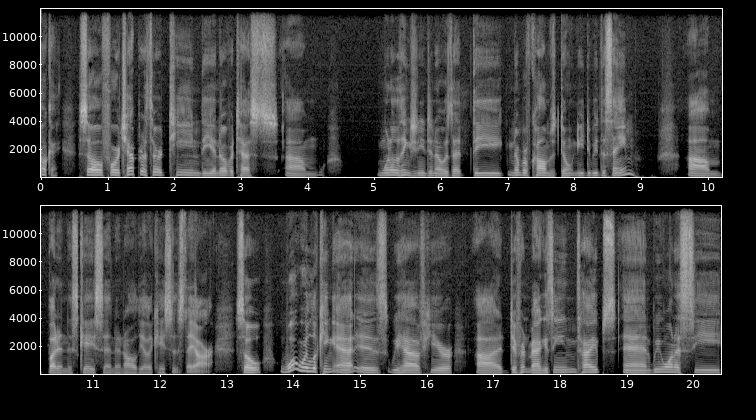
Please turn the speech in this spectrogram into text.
Okay, so for chapter 13, the ANOVA tests, um, one of the things you need to know is that the number of columns don't need to be the same, um, but in this case and in all the other cases they are. So what we're looking at is we have here uh, different magazine types and we want to see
